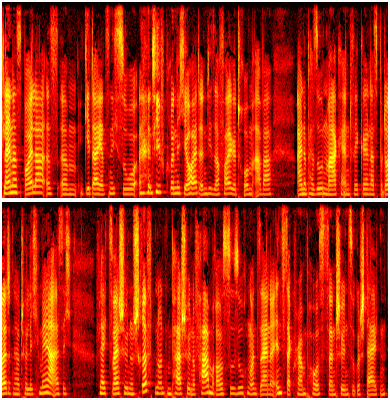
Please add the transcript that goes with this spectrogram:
Kleiner Spoiler, es ähm, geht da jetzt nicht so tiefgründig hier heute in dieser Folge drum, aber eine Personenmarke entwickeln, das bedeutet natürlich mehr, als sich vielleicht zwei schöne Schriften und ein paar schöne Farben rauszusuchen und seine Instagram-Posts dann schön zu gestalten.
